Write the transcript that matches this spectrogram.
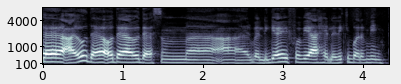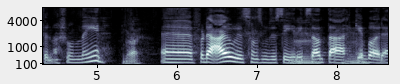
Det er jo det, og det er jo det som eh, er veldig gøy. For vi er heller ikke bare en vinternasjon lenger. Nei. Eh, for det er jo sånn som du sier, ikke mm. sant? det er ikke mm. bare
